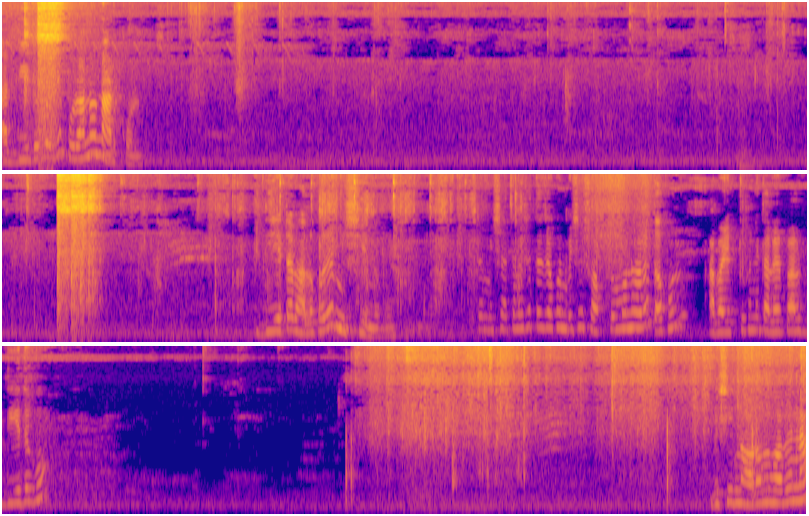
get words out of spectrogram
আর দিয়ে দেবো যে পুরানো নারকোল। দিয়ে এটা ভালো করে মিশিয়ে নেব। মেশাতে মেশাতে যখন বেশি শক্ত মনে হবে তখন আবার একটুখানি তালের পাল্প দিয়ে দেবো। বেশি নরম হবে না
